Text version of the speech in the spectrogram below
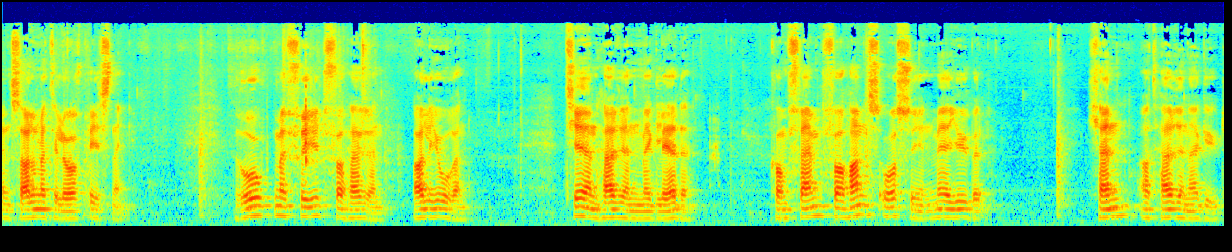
En salme til lovprisning. Rop med fryd for Herren, all jorden. Tjen Herren med glede. Kom frem for Hans åsyn med jubel. Kjenn at Herren er Gud.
